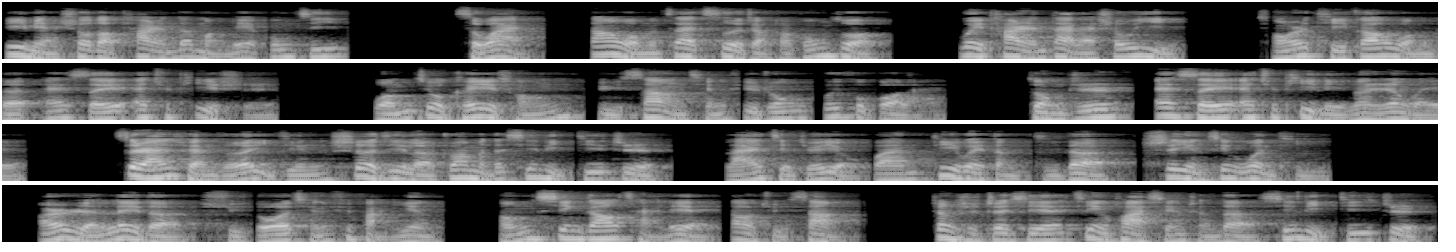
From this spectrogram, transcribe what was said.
避免受到他人的猛烈攻击。此外，当我们再次找到工作，为他人带来收益，从而提高我们的 SAHP 时，我们就可以从沮丧情绪中恢复过来。总之，SAHP 理论认为，自然选择已经设计了专门的心理机制来解决有关地位等级的适应性问题，而人类的许多情绪反应，从兴高采烈到沮丧，正是这些进化形成的心理机制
